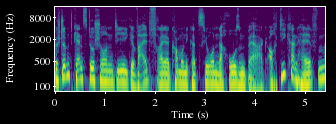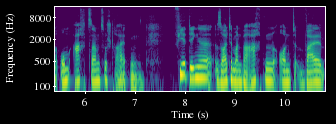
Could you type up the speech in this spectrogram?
Bestimmt kennst du schon die gewaltfreie Kommunikation nach Rosenberg. Auch die kann helfen, um achtsam zu streiten. Vier Dinge sollte man beachten und weil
